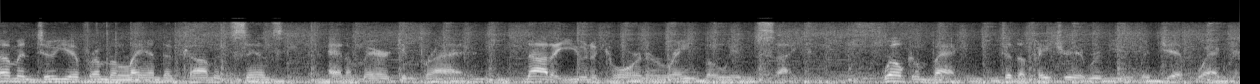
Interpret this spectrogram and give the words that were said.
Coming to you from the land of common sense and American pride. Not a unicorn or rainbow in sight. Welcome back to the Patriot Review with Jeff Wagner.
